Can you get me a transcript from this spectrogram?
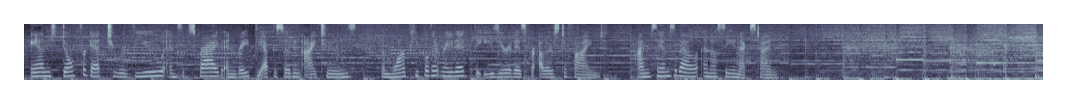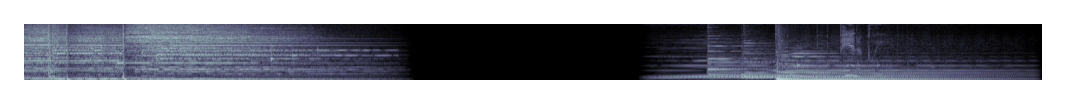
And don't forget to review and subscribe and rate the episode in iTunes. The more people that rate it, the easier it is for others to find. I'm Sam Zabel, and I'll see you next time.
